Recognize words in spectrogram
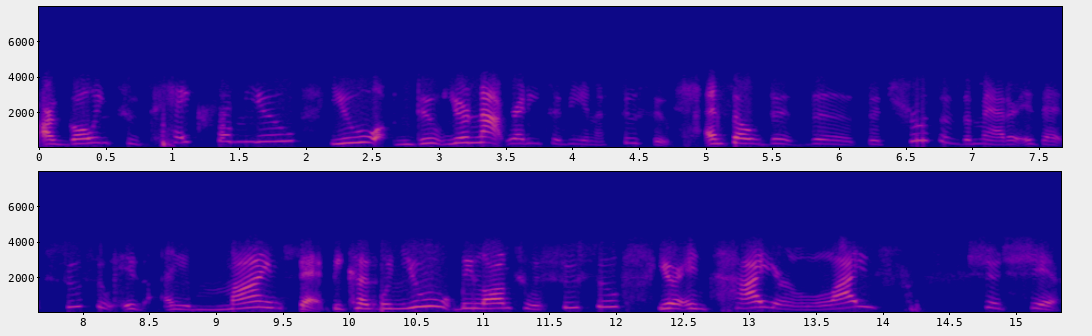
are going to take from you, you do you're not ready to be in a susu. And so the the the truth of the matter is that susu is a mindset because when you belong to a susu, your entire life should shift.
